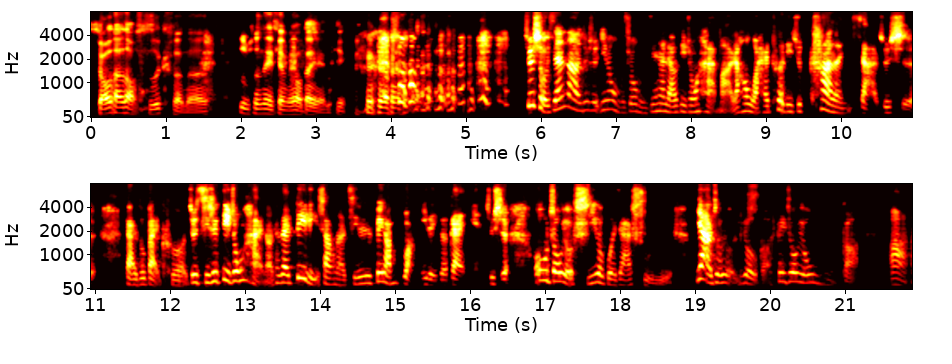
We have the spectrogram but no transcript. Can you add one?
小坦老师可能是不是那天没有戴眼镜。就首先呢，就是因为我们说我们今天聊地中海嘛，然后我还特地去看了一下，就是百度百科，就其实地中海呢，它在地理上呢，其实是非常广义的一个概念，就是欧洲有十一个国家属于，亚洲有六个，非洲有五个啊。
